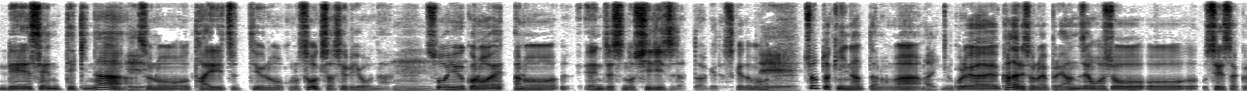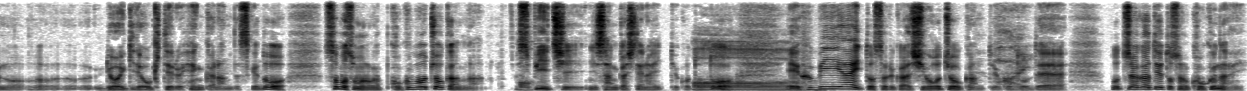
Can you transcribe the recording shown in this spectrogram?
冷戦的な、その対立っていうのをこの想起させるような、そういうこの、あの、演説のシリーズだったわけですけども、ちょっと気になったのが、はい、これはかなりそのやっぱり安全保障政策の領域で起きている変化なんですけど、そもそもの国防長官がスピーチに参加してないっていうことと、FBI とそれから司法長官ということで、はい、どちらかというとその国内。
